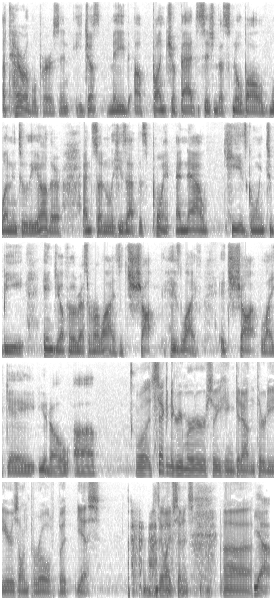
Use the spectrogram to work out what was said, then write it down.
a terrible person. He just made a bunch of bad decisions that snowballed one into the other, and suddenly he's at this point, and now he is going to be in jail for the rest of our lives. It's shot his life. It's shot like a you know. Uh, well, it's second degree murder, so you can get out in 30 years on parole. But yes, it's a life sentence. Uh, yeah,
